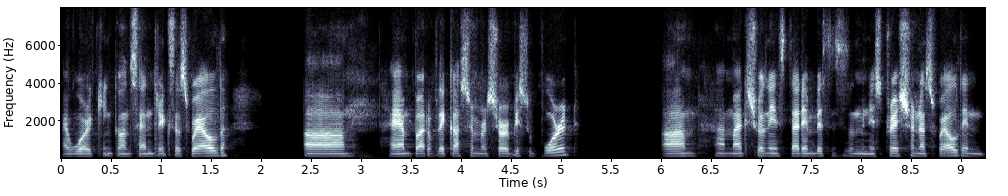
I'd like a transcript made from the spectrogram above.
I work in Concentrix as well. Um, I am part of the customer service support. Um, I'm actually studying business administration as well in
